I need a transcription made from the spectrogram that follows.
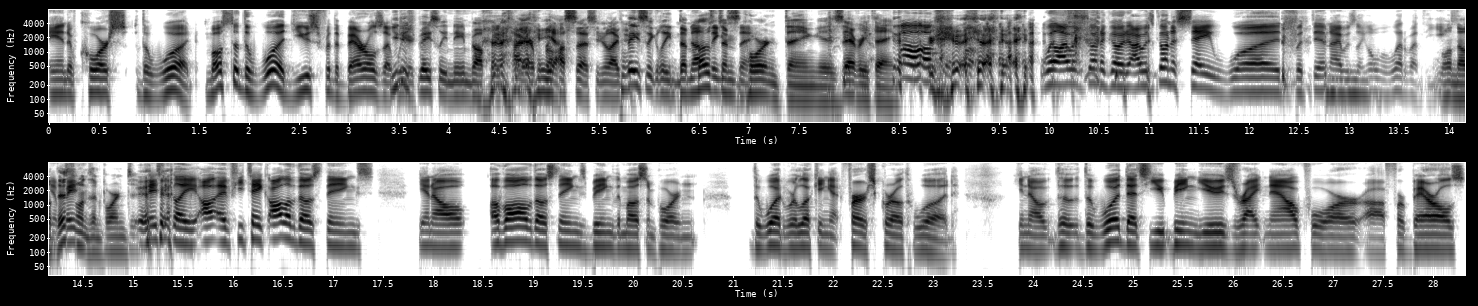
and of course the wood. Most of the wood used for the barrels that you we just basically named off the entire Yeah. process, and you're like, basically, The most nothing's important thing is everything. Oh, okay. Well, well, I was going to go. I was going to say wood, but then I was like, oh, well, what about the yeast? well, no, You know, this one's important too. basically, all- if you take all of those things, you know, of all of those things being the most important, the wood we're looking at first growth wood. You know, the the wood that's u- being used right now for uh, for barrels,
